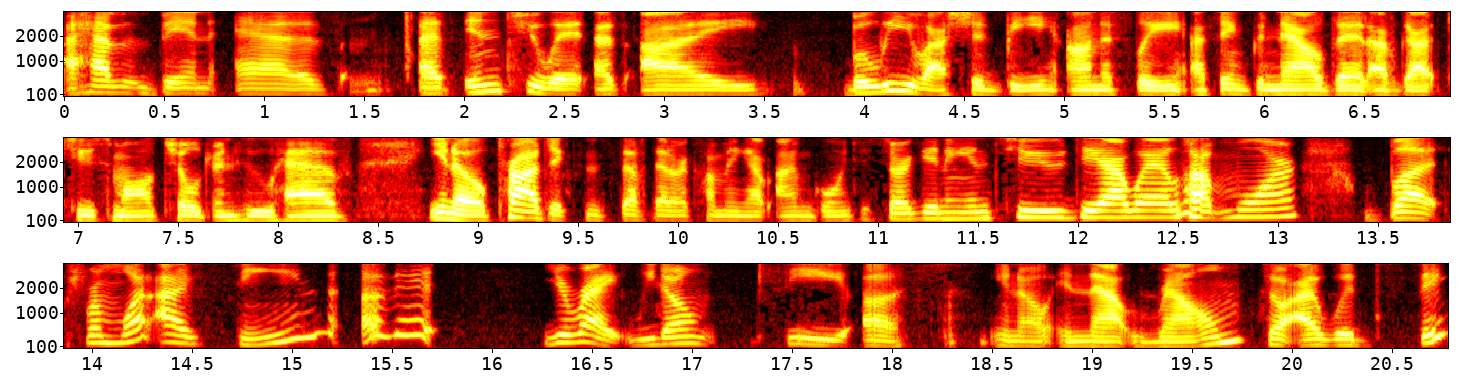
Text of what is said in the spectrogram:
I haven't been as as into it as I believe I should be, honestly. I think now that I've got two small children who have, you know, projects and stuff that are coming up, I'm going to start getting into DIY a lot more. But from what I've seen of it, you're right. We don't see us, you know, in that realm. So I would think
